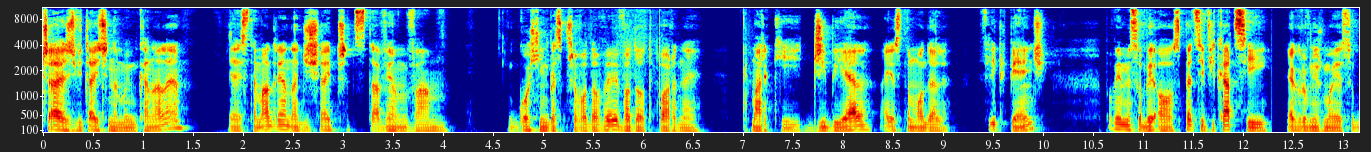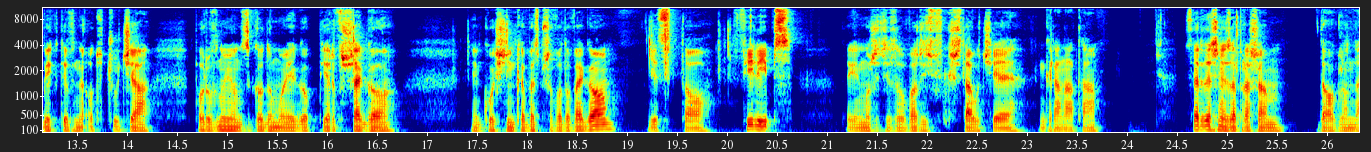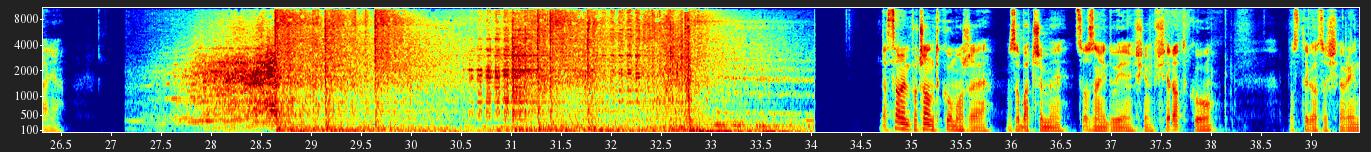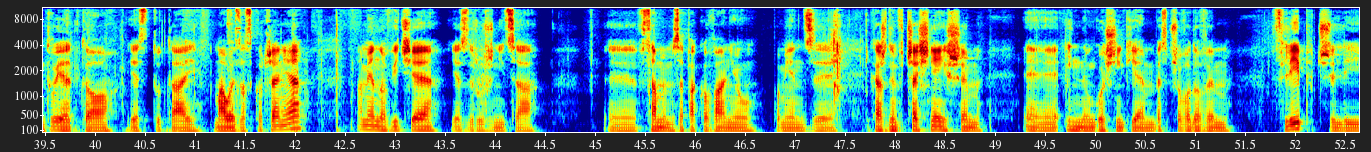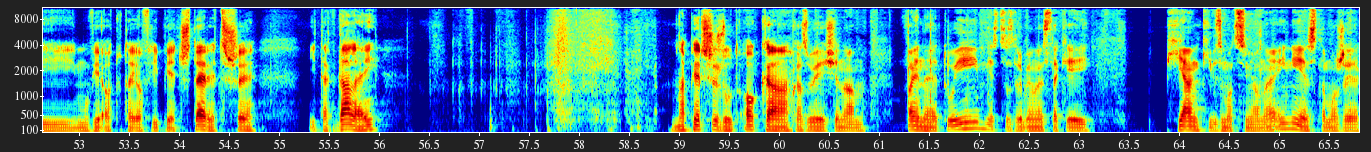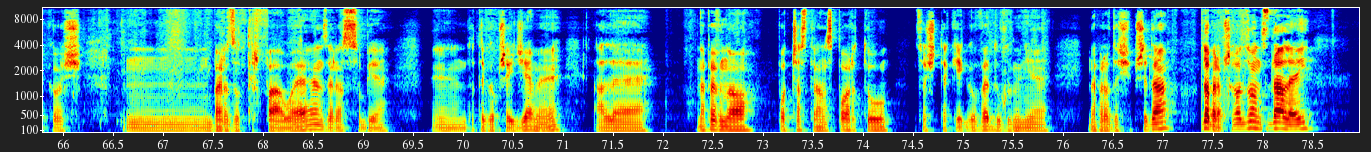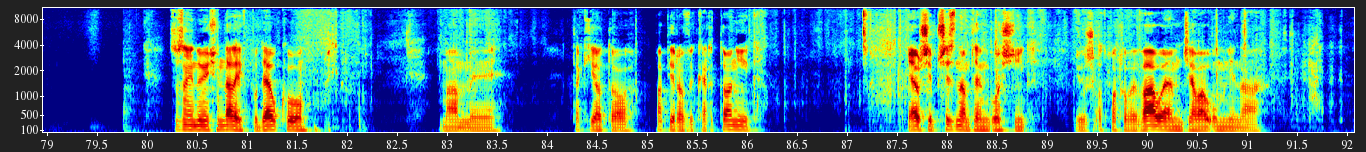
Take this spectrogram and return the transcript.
Cześć, witajcie na moim kanale. Ja jestem Adrian, a dzisiaj przedstawiam Wam głośnik bezprzewodowy, wodoodporny marki GBL, a jest to model Flip 5. Powiemy sobie o specyfikacji, jak również moje subiektywne odczucia, porównując go do mojego pierwszego głośnika bezprzewodowego. Jest to Philips, tak jak możecie zauważyć w kształcie granata. Serdecznie zapraszam do oglądania. Na samym początku może zobaczymy, co znajduje się w środku. Bo z tego, co się orientuję, to jest tutaj małe zaskoczenie, a mianowicie jest różnica y, w samym zapakowaniu pomiędzy każdym wcześniejszym y, innym głośnikiem bezprzewodowym Flip, czyli mówię o tutaj o Flipie 4, 3 i tak dalej. Na pierwszy rzut oka okazuje się nam fajne etui. Jest to zrobione z takiej pianki wzmocnionej. Nie jest to może jakoś mm, bardzo trwałe, zaraz sobie y, do tego przejdziemy, ale na pewno podczas transportu coś takiego według mnie naprawdę się przyda. Dobra, przechodząc dalej, co znajduje się dalej w pudełku? Mamy taki oto papierowy kartonik. Ja już się przyznam, ten głośnik już odpakowywałem, działał u mnie na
